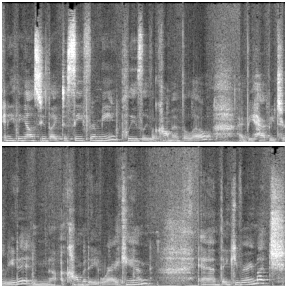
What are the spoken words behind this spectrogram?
anything else you'd like to see from me, please leave a comment below. I'd be happy to read it and accommodate where I can. And thank you very much.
